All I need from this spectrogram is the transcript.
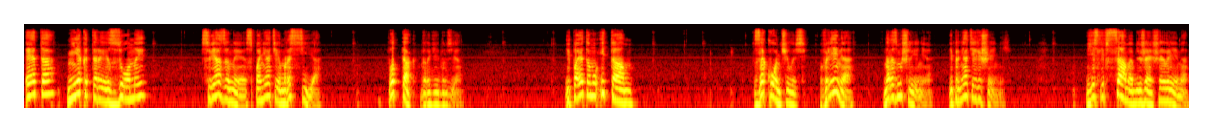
Это некоторые зоны, связанные с понятием «Россия». Вот так, дорогие друзья. И поэтому и там закончилось время на размышления и принятие решений. Если в самое ближайшее время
